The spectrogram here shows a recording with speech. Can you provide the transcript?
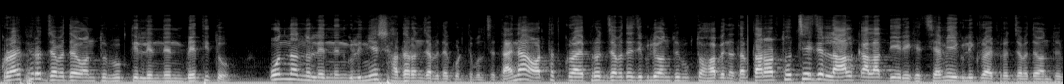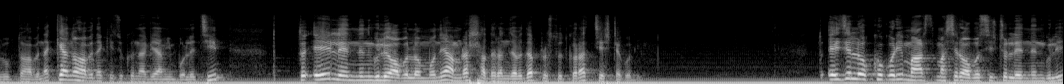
ক্রয় ফেরত জাবেদায় অন্তর্ভুক্তির লেনদেন ব্যতীত অন্যান্য লেনদেনগুলি নিয়ে সাধারণ জাবেদা করতে বলছে, তাই না? অর্থাৎ ক্রয় ফেরত জাবেদা যেগুলি অন্তর্ভুক্ত হবে না, তার- অর্থ হচ্ছে যে লাল কালার দিয়ে রেখেছি আমি, এগুলি ক্রয় ফেরত জাবেদায় অন্তর্ভুক্ত হবে না। কেন হবে না? কিছুক্ষণ আগে আমি বলেছি। তো এই লেনদেনগুলি অবলম্বনে আমরা সাধারণ জাবেদা প্রস্তুত করার চেষ্টা করি। তো এই যে লক্ষ্য করি, মার্চ মাসের অবশিষ্ট লেনদেনগুলি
